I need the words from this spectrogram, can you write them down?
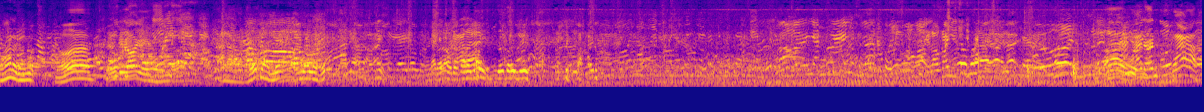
quá là đông nữa đứng cái đó gì? Rất là mẹ anh đây là Rồi, Hải Định, qua.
